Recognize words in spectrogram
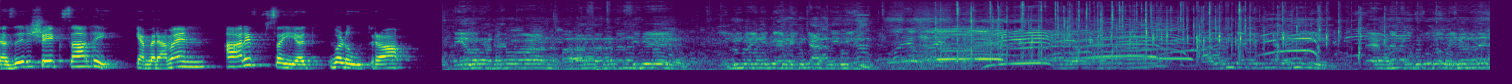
નઝીર શેખ સાથે કેમેરામેન આરિફ સૈયદ વડોદરા. તે વખતે પણ મારા સદનસીબે ઇલુભાઈની બેટિંગ ચાલતી હતી આવી બેટિંગ કરી અભિનંદન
